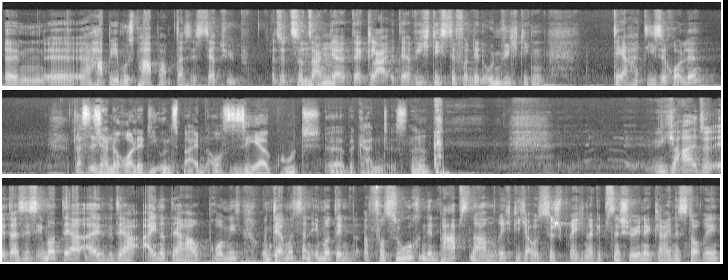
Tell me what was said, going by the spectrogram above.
ähm, äh, habemus papa. Das ist der Typ. Also sozusagen mhm. der, der, der wichtigste von den Unwichtigen, der hat diese Rolle. Das ist ja eine Rolle, die uns beiden auch sehr gut äh, bekannt ist. Ne? Ja, also äh, das ist immer der, äh, der einer der Hauptpromis und der muss dann immer den versuchen, den Papstnamen richtig auszusprechen. Da gibt es eine schöne kleine Story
